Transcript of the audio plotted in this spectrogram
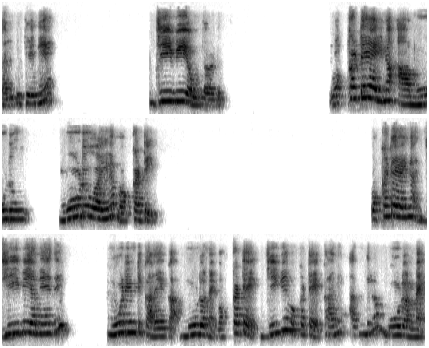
కలిపితేనే జీవి అవుతాడు. ఒక్కటే అయిన ఆ మూడు మూడు అయిన ఒక్కటి. ఒక్కటే అయిన జీవి అనేది మూడింటి కలయిక మూడు ఉన్నాయి ఒక్కటే జీవి ఒక్కటే కానీ అందులో మూడు ఉన్నాయి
